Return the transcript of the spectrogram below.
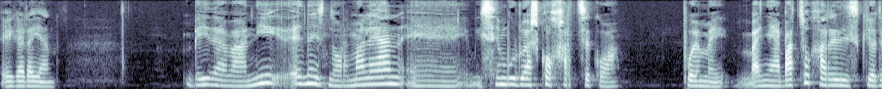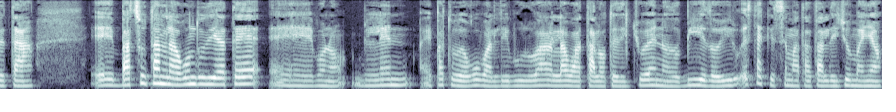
e, garaian. Beida, ba, ni ez naiz normalean e, izenburu asko jartzekoa poemei, baina batzuk jarri dizkiot eta e, batzutan lagundu diate, e, bueno, lehen aipatu dugu baldiburua lau atalote dituen, edo bi edo hiru, ez dakit zemat atal ditu, baina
